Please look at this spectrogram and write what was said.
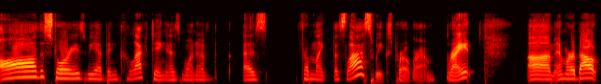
all the stories we have been collecting as one of as from like this last week's program right? Um and we're about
